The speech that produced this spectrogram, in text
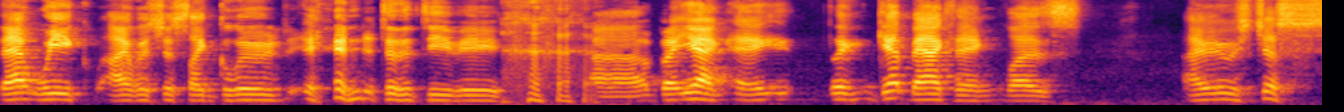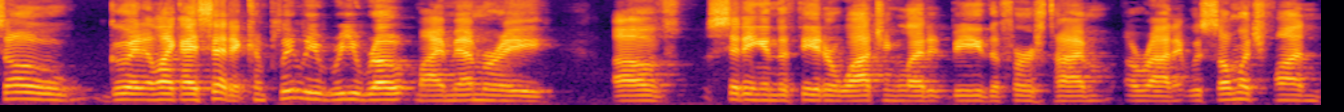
that week I was just like glued into the TV. Uh, but yeah, a, the Get Back thing was. I, it was just so good, and like I said, it completely rewrote my memory of sitting in the theater watching Let It Be the first time around. It was so much fun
